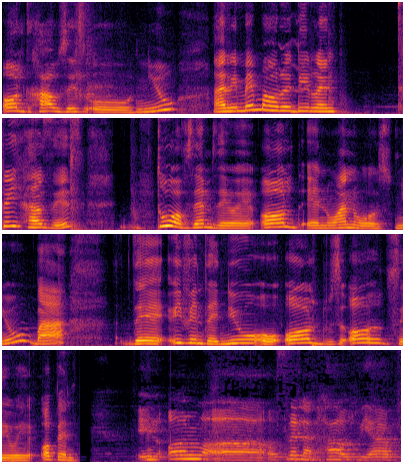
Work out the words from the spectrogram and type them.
old houses or new. I remember already rent three houses. Two of them they were old and one was new, but the even the new or old all they were open. In all uh, Australian house we have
